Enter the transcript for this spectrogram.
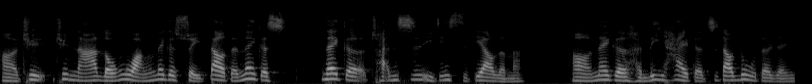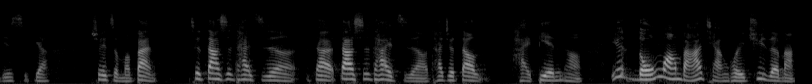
啊去去拿龙王那个水道的那个那个船师已经死掉了嘛。哦，那个很厉害的知道路的人已经死掉，所以怎么办？这大师太子啊，大大师太子啊，他就到。海边哈，因为龙王把他抢回去的嘛，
